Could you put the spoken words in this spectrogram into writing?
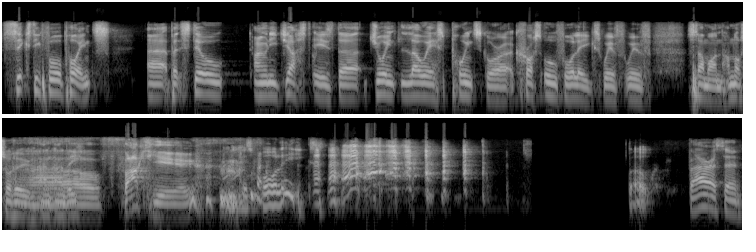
64 points, uh, but still only just is the joint lowest point scorer across all four leagues with with someone. I'm not sure who. An- Andy. Oh, fuck you. There's four leagues. Whoa. Embarrassing.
